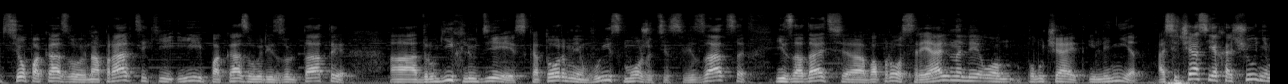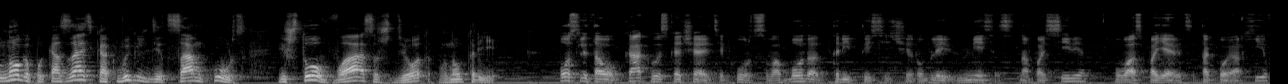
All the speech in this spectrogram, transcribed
все показываю на практике и показываю результаты а, других людей, с которыми вы сможете связаться и задать а, вопрос, реально ли он получает или нет. А сейчас я хочу немного показать, как выглядит сам курс и что вас ждет внутри. После того, как вы скачаете курс «Свобода» 3000 рублей в месяц на пассиве, у вас появится такой архив,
